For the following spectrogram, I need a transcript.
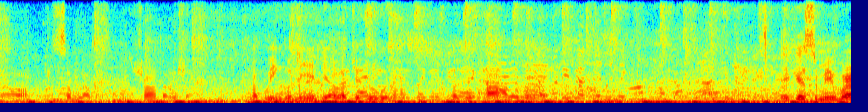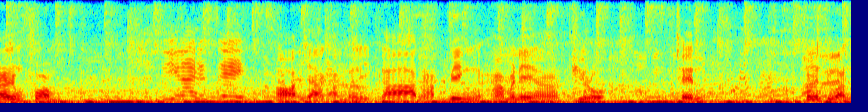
ก็สำหรับชาวต่างชาตินักวิ่งคนนี้เดี๋ยวเราจะดูนะครับ เราจะถามเขานะ Excuse me, where are you from? ออกจากอเมริกานะครับ วิ่ง how many uh, kilo 10 21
